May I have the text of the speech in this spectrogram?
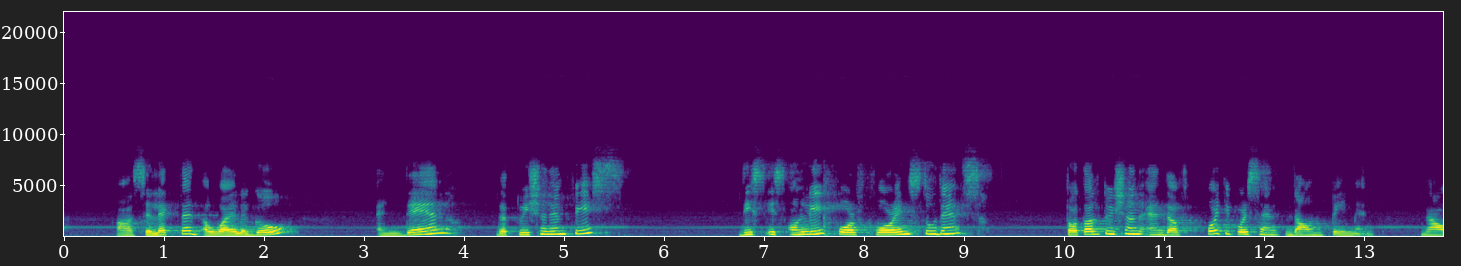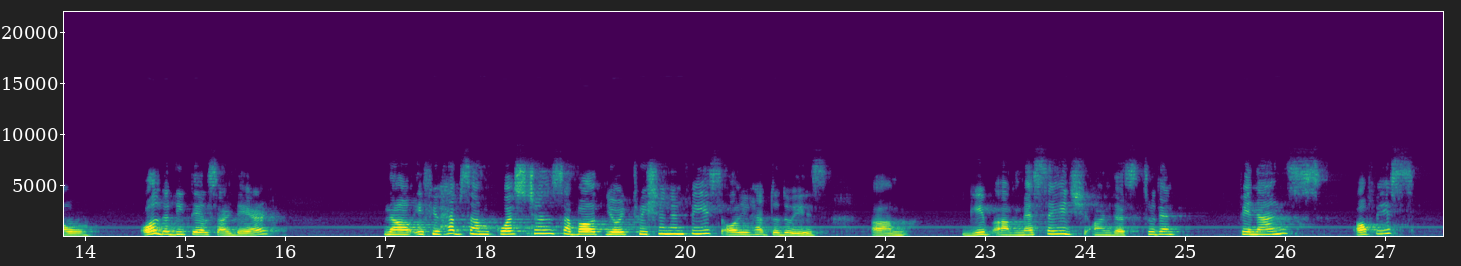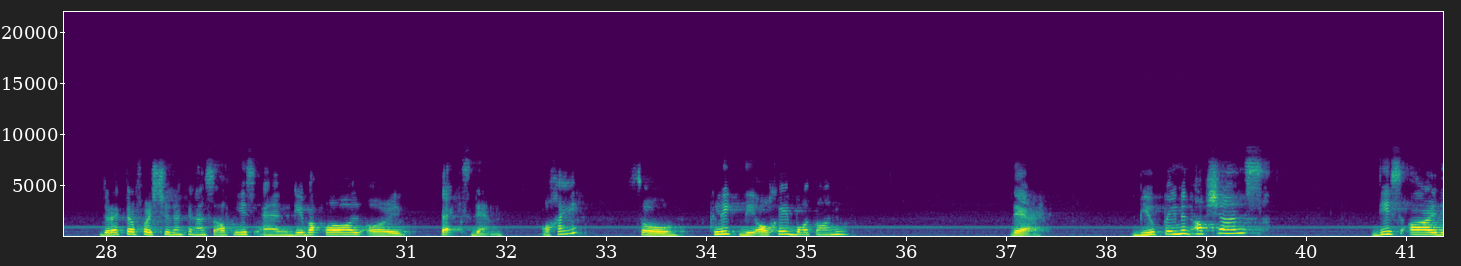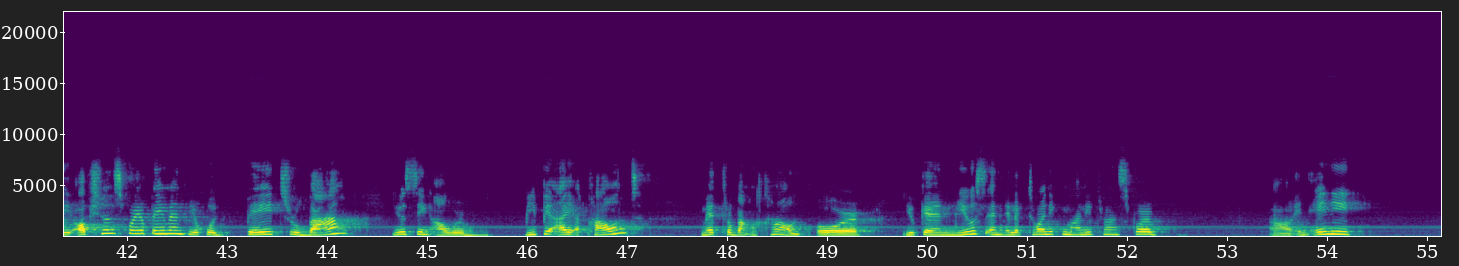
uh, selected a while ago. And then the tuition and fees. This is only for foreign students. Total tuition and the 40% down payment. Now, all the details are there. Now, if you have some questions about your tuition and fees, all you have to do is um, give a message on the student finance office, director for student finance office, and give a call or text them. Okay? So, click the OK button there. View payment options. These are the options for your payment. You could pay through bank using our BPI account, Metrobank account, or you can use an electronic money transfer uh, in any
